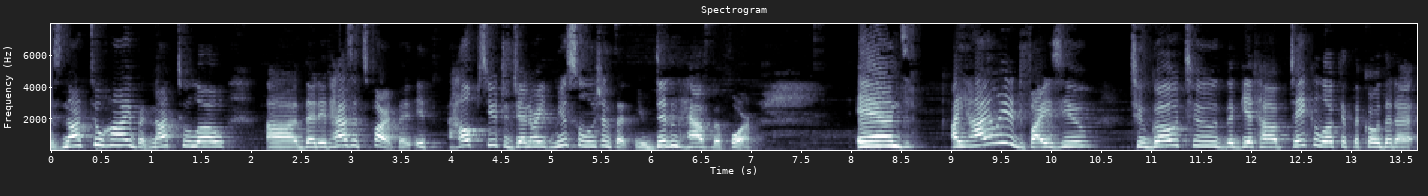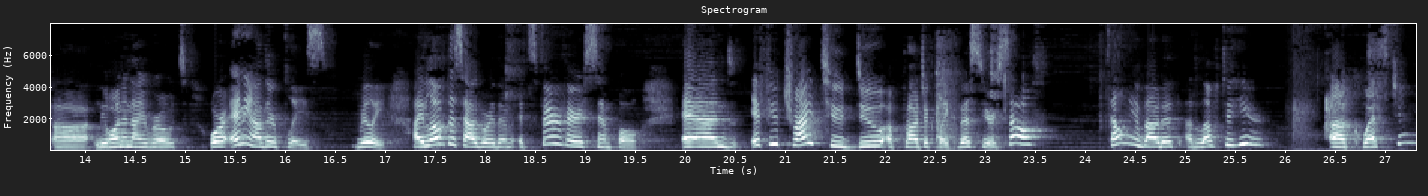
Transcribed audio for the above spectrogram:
is not too high but not too low, uh, that it has its part, that it helps you to generate new solutions that you didn't have before. And I highly advise you to go to the GitHub, take a look at the code that I, uh, Leon and I wrote, or any other place. Really, I love this algorithm. It's very, very simple. And if you try to do a project like this yourself, tell me about it. I'd love to hear. Uh, questions?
